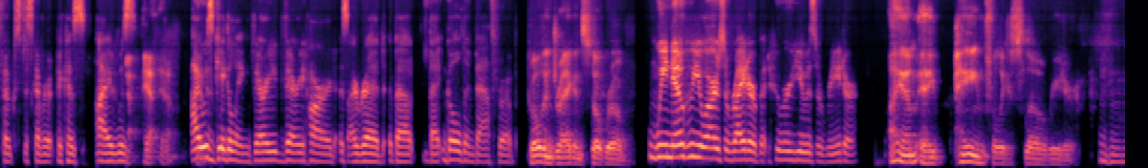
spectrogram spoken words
folks discover it because I was yeah, yeah, yeah, I was giggling very very hard as I read about that golden bathrobe, golden dragon silk robe. We know who you are as a writer, but who are you as a reader? I am a painfully slow reader, mm-hmm.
